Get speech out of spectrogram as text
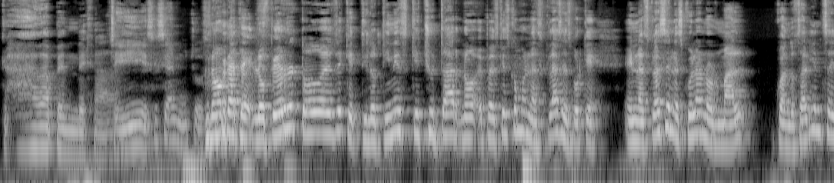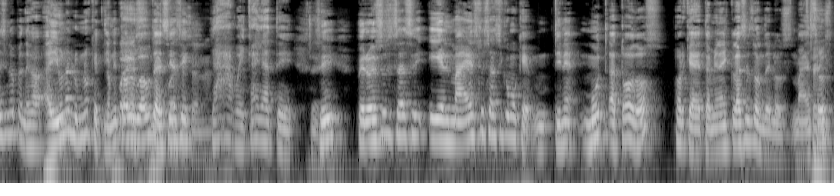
cada pendejada. Sí, es que sí hay muchos. No, espérate, lo peor de todo es de que te lo tienes que chutar. No, pero es que es como en las clases, porque en las clases en la escuela normal, cuando alguien está diciendo pendejada, hay un alumno que tiene todos los huevos de no decir así, ya, güey, cállate. Sí. Sí. Pero eso es así, y el maestro es así como que tiene mute a todos, porque también hay clases donde los maestros,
